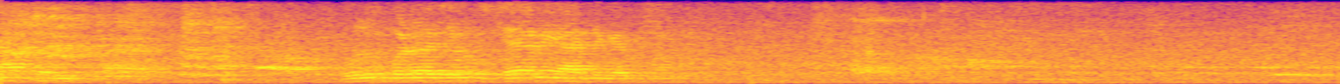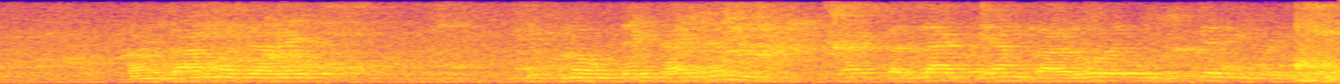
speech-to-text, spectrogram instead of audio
ના કરીશ ભૂલું પડવા જેવું છે નહીં આ જગતમાં. સંસારમાં જયારે દુઃખનો ઉદય થાય છે ને, ત્યારે કલાક કેમ કાઢવો એ મુશ્કેલી પડી.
